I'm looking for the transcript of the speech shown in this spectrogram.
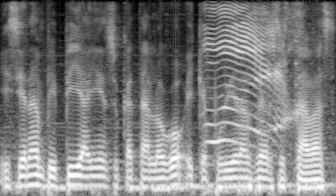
hicieran pipí ahí en su catálogo y que pudieras ver si estabas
